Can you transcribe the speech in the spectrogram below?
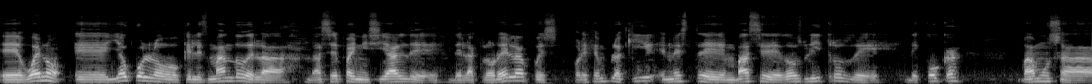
Eh, bueno, eh, yo con lo que les mando de la, la cepa inicial de, de, la clorela, pues por ejemplo aquí en este envase de 2 litros de, de coca vamos a,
